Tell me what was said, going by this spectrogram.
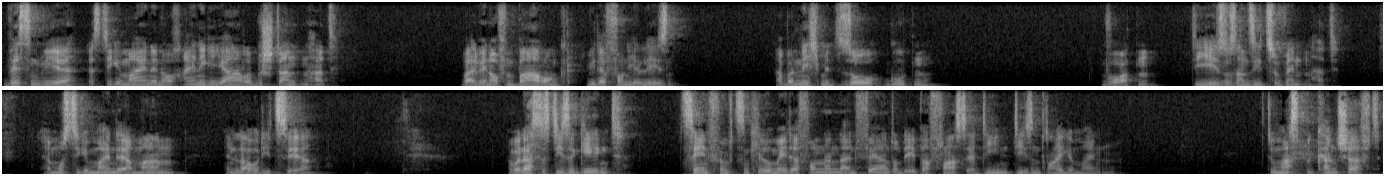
wissen wir, dass die Gemeinde noch einige Jahre bestanden hat, weil wir in Offenbarung wieder von ihr lesen, aber nicht mit so guten Worten, die Jesus an sie zu wenden hat. Er muss die Gemeinde ermahnen in Laodicea. Aber das ist diese Gegend, 10, 15 Kilometer voneinander entfernt und Epaphras, er dient diesen drei Gemeinden. Du machst Bekanntschaft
